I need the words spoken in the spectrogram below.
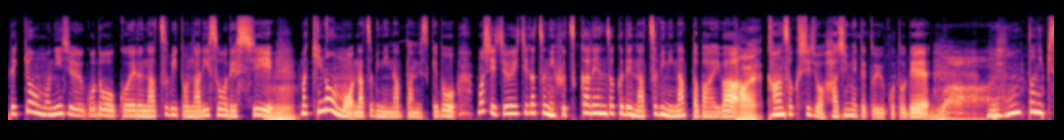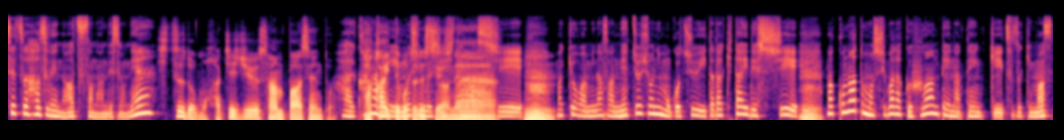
で今日も25度を超える夏日となりそうですし、うん。まあ、昨日も夏日になったんですけどもし11月に2日連続で夏日になった場合は、はい。観測史上初めてということで、もう本当に季節外れの暑さなんですよね。湿度も83%、はい、高いってことですよね。シしてますし、うん。まあ、今日は皆さん熱中症にもご注意いただきたいですし、うん。まあ、この後もしばらく不安定な天気続きます。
